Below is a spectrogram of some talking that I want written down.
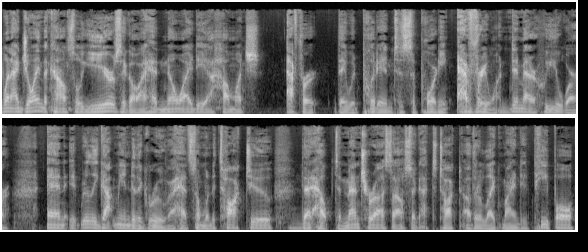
when I joined the council years ago, I had no idea how much effort they would put into supporting everyone, didn't matter who you were. And it really got me into the groove. I had someone to talk to that helped to mentor us. I also got to talk to other like minded people.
